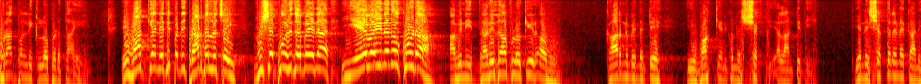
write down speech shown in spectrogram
దురాత్మలు నీకు లోపడతాయి ఈ వాక్యాన్ని ఎత్తిపట్టి ప్రార్థనలు చేయి. విషపూరితమైన ఏవైనను కూడా అవి నీ దరిదాపులోకి రావు. కారణం ఏంటంటే ఈ వాక్యానికి ఉన్న శక్తి అలాంటిది. ఎన్ని శక్తులైనా కానీ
